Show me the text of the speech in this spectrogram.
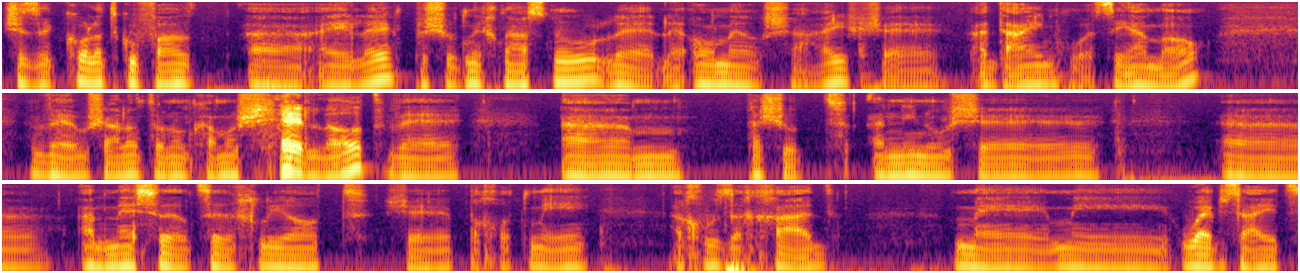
שזה כל התקופות uh, האלה. פשוט נכנסנו לעומר שי, שעדיין הוא ה-CMO, והוא שאל אותנו כמה שאלות, ופשוט ענינו שהמסר צריך להיות שפחות מאחוז אחד מ-Websites,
